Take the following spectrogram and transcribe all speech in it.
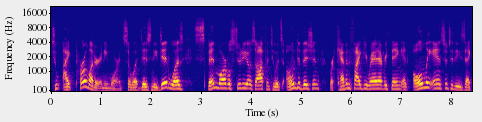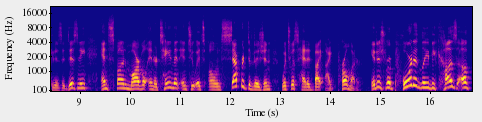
to Ike Perlmutter anymore. And so what Disney did was spin Marvel Studios off into its own division where Kevin Feige ran everything and only answered to the executives at Disney and spun Marvel Entertainment into its own separate division, which was headed by Ike Perlmutter. It is reportedly because of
